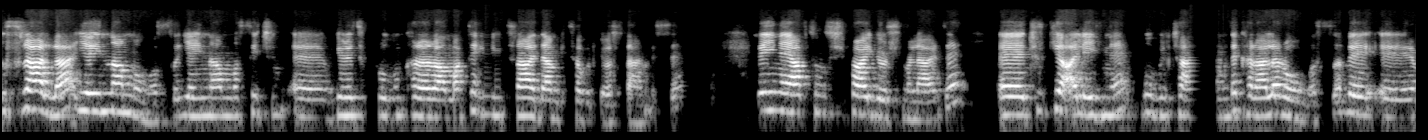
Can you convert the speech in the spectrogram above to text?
ısrarla yayınlanmaması, yayınlanması için e, yönetim kurulunun karar almaktan imtina eden bir tavır göstermesi. Ve yine yaptığımız şifai görüşmelerde e, Türkiye aleyhine bu bülten de kararlar olması ve e,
